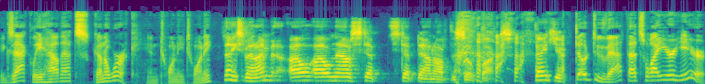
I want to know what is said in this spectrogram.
exactly how that's going to work in 2020. Thanks, man. I'm I'll I'll now step step down off the soapbox. Thank you. Don't do that. That's why you're here.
